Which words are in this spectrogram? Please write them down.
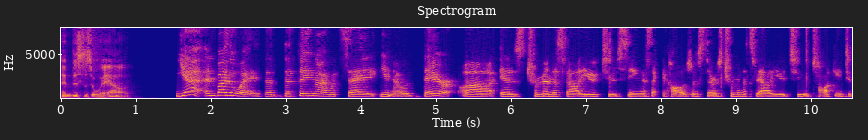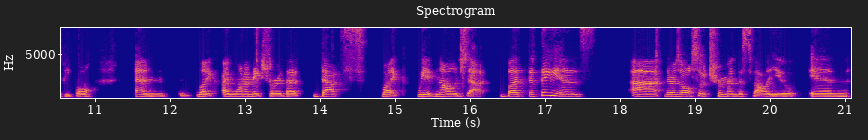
and this is a way out. Yeah, and by the way, the the thing I would say, you know, there uh, is tremendous value to seeing a psychologist. There's tremendous value to talking to people, and like I want to make sure that that's like we acknowledge that. But the thing is, uh, there's also tremendous value in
